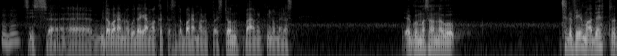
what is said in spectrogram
mm, -hmm. siis äh, mida varem nagu tegema hakata, seda parem arvatavasti on, vähemalt minu meelest. ja kui ma saan nagu selle firma tehtud,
